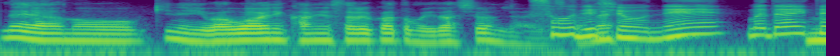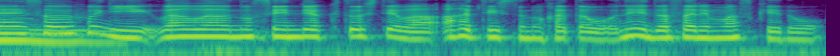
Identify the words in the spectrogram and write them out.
ね、あの、機にワウワウに加入される方もいらっしゃるんじゃないですか、ね。そうでしょうね。まあ大体そういうふうにワウワウの戦略としてはアーティストの方をね出されますけど、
